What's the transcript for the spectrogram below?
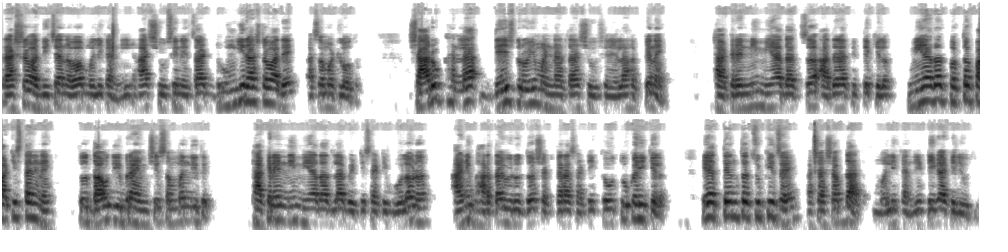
राष्ट्रवादीच्या नवाब मलिकांनी हा शिवसेनेचा ढोंगी राष्ट्रवाद आहे असं म्हटलं होतं. शाहरुख खानला देशद्रोही म्हणण्याचा शिवसेनेला हक्क नाही. ठाकरेंनी मियादादचं आदरातिथ्य केलं. मियादाद फक्त पाकिस्तानी नाही तो दाऊद इब्राहिमशी संबंधित आहे. ठाकरेंनी मियादादला भेटीसाठी बोलवणं आणि भारताविरुद्ध षटकारासाठी कौतुकही केलं. हे अत्यंत चुकीचं आहे अशा शब्दात मलिकांनी टीका केली होती.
